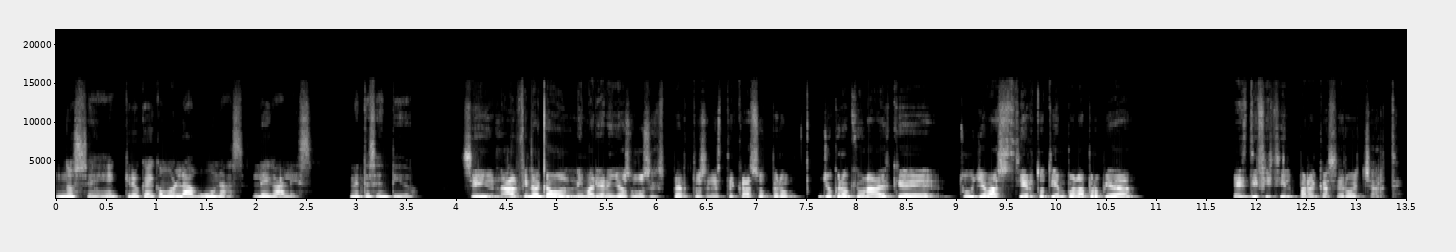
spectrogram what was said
no sé, ¿eh? creo que hay como lagunas legales en este sentido. Sí, al fin y al cabo, ni Mariana ni yo somos expertos en este caso, pero yo creo que una vez que tú llevas cierto tiempo en la propiedad, es difícil para el casero echarte,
